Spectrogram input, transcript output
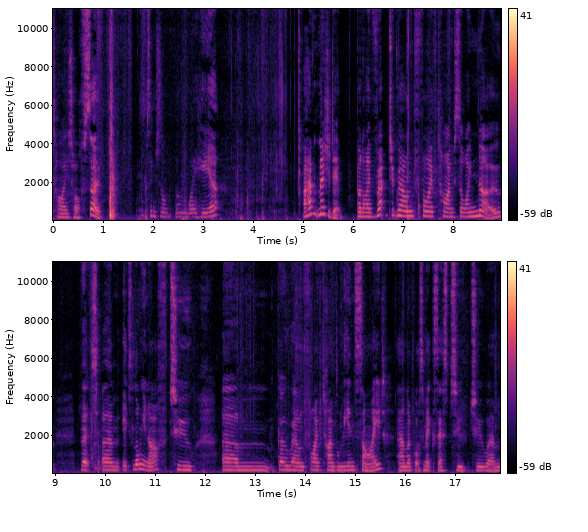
tie it off. So, signatures on, on the way here. I haven't measured it, but I've wrapped it round five times so I know that um, it's long enough to um, go round five times on the inside and I've got some excess to, to um,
